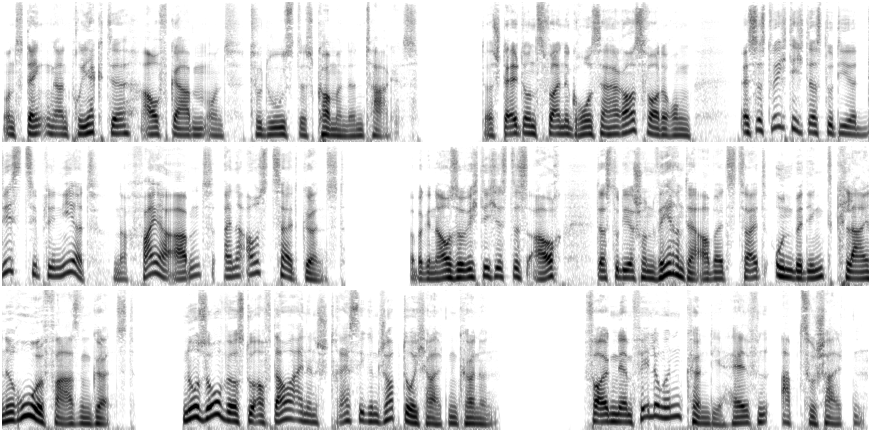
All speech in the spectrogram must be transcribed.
und denken an Projekte, Aufgaben und To-Dos des kommenden Tages. Das stellt uns vor eine große Herausforderung. Es ist wichtig, dass du dir diszipliniert nach Feierabend eine Auszeit gönnst. Aber genauso wichtig ist es auch, dass du dir schon während der Arbeitszeit unbedingt kleine Ruhephasen gönnst. Nur so wirst du auf Dauer einen stressigen Job durchhalten können. Folgende Empfehlungen können dir helfen, abzuschalten.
